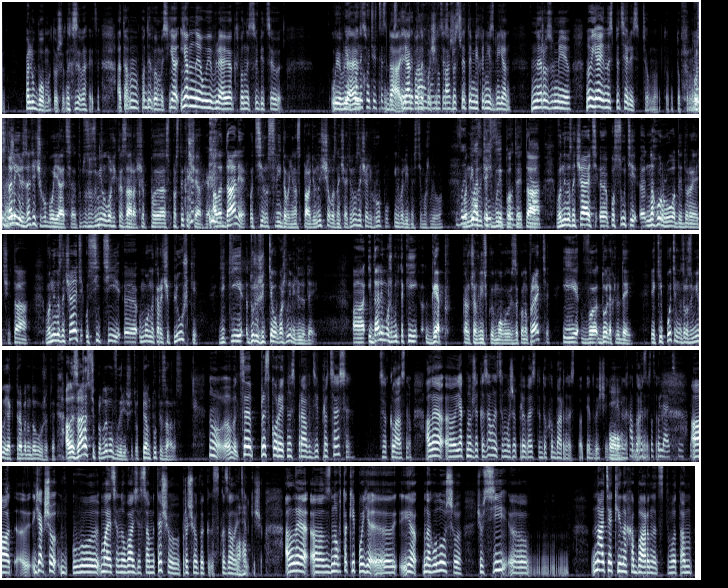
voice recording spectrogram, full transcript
по-любому, то, що називається. А там подивимось. Я, я не уявляю, як вони собі це уявляють. Як вони хочуть це Да, спростити, як вони хочуть це кажучи. спростити, механізм я не розумію. Ну, я і не спеціаліст в цьому. Тоб- Тобто, Просто далі, Юрій, знаєте, чого бояться? Тобто зрозуміла логіка зараз, щоб е, спростити черги. Але далі оці розслідування насправді вони що визначають? Вони визначають групу інвалідності, можливо. вони визначають які виплати, будуть, та. так. Вони визначають, е, по суті, е, нагороди, до речі, та. Вони визначають усі ті, е, умовно кажучи, плюшки, які дуже життєво важливі для людей. А, і далі може бути такий геп, кажучи англійською мовою в законопроекті, і в долях людей, які потім не зрозуміли, як треба надолужити. Але зараз цю проблему вирішить, от прямо тут і зараз. Ну, е, це прискорить насправді процеси. Це класно. Але, е, як ми вже казали, це може привести до хабарництва, підвищення О. рівня Або до хабарництва. А е, якщо мається на увазі саме те, що про що ви сказали Ага. тільки що, але е, знов таки поє- я наголошую, що всі натяки на хабарництво, там,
